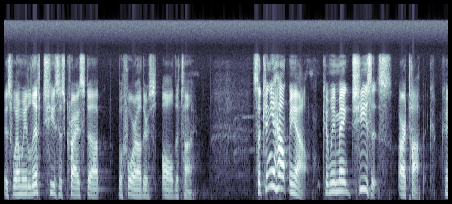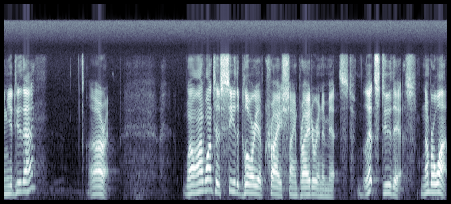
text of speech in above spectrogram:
is when we lift Jesus Christ up before others all the time. So, can you help me out? Can we make Jesus our topic? Can you do that? All right. Well, I want to see the glory of Christ shine brighter in the midst. Let's do this. Number one,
